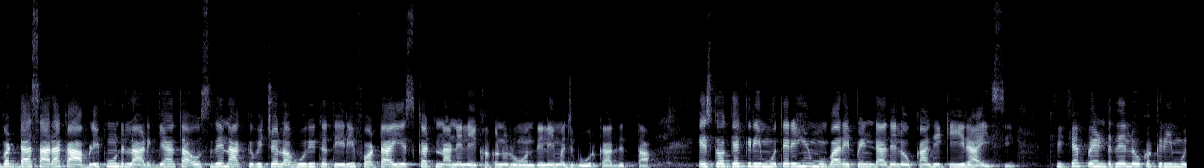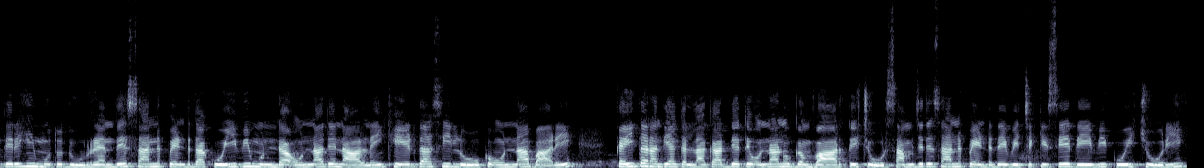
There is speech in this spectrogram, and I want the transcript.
ਵੱਡਾ ਸਾਰਾ ਕਾਬਲੀ ਭੂੰਡ ਲੜ ਗਿਆ ਤਾਂ ਉਸ ਦੇ ਨੱਕ ਵਿੱਚੋਂ ਲਹੂ ਦੀ ਤਤੀਰੀ ਫੁੱਟ ਆਈ। ਇਸ ਘਟਨਾ ਨੇ ਲੇਖਕ ਨੂੰ ਰੋਣ ਦੇ ਲਈ ਮਜਬੂਰ ਕਰ ਦਿੱਤਾ। ਇਸ ਤੋਂ ਅੱਗੇ ਕਰੀਮੂ ਤੇ ਰਹੀਮੂ ਬਾਰੇ ਪਿੰਡਾਂ ਦੇ ਲੋਕਾਂ ਦੀ ਕੀ ਰਾਏ ਸੀ? ਠੀਕ ਹੈ, ਪਿੰਡ ਦੇ ਲੋਕ ਕਰੀਮੂ ਤੇ ਰਹੀਮੂ ਤੋਂ ਦੂਰ ਰਹਿੰਦੇ ਸਨ। ਪਿੰਡ ਦਾ ਕੋਈ ਵੀ ਮੁੰਡਾ ਉਹਨਾਂ ਦੇ ਨਾਲ ਨਹੀਂ ਖੇਡਦਾ ਸੀ। ਲੋਕ ਉਹਨਾਂ ਬਾਰੇ ਕਈ ਤਰ੍ਹਾਂ ਦੀਆਂ ਗੱਲਾਂ ਕਰਦੇ ਤੇ ਉਹਨਾਂ ਨੂੰ ਗੰਵਾਰ ਤੇ ਚੋਰ ਸਮਝਦੇ ਸਨ। ਪਿੰਡ ਦੇ ਵਿੱਚ ਕਿਸੇ ਦੇ ਵੀ ਕੋਈ ਚੋਰੀ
